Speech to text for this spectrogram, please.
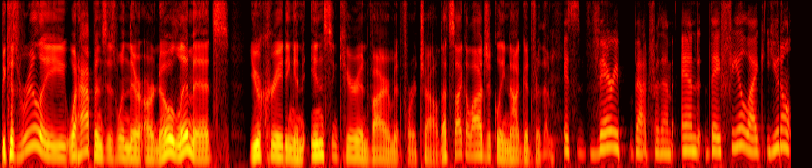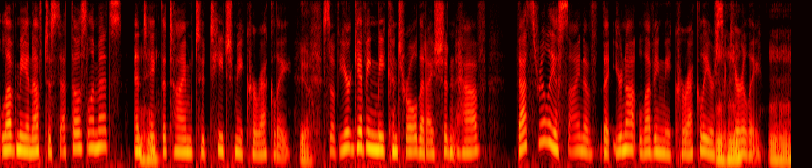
because really what happens is when there are no limits, you're creating an insecure environment for a child. That's psychologically not good for them. It's very bad for them. And they feel like you don't love me enough to set those limits and mm-hmm. take the time to teach me correctly. Yeah. So if you're giving me control that I shouldn't have, that's really a sign of that you're not loving me correctly or securely. Mm-hmm.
